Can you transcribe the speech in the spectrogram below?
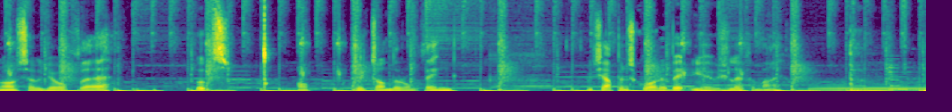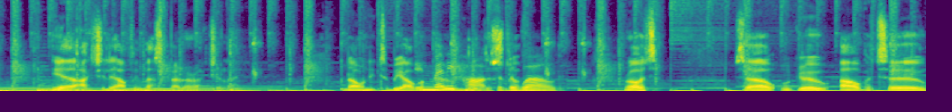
right so we go off there. Oops I clicked on the wrong thing which happens quite a bit usually for me. Yeah, actually, I think that's better. Actually, I don't it to be overpowering In many parts of the world. Right. So we'll go over to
